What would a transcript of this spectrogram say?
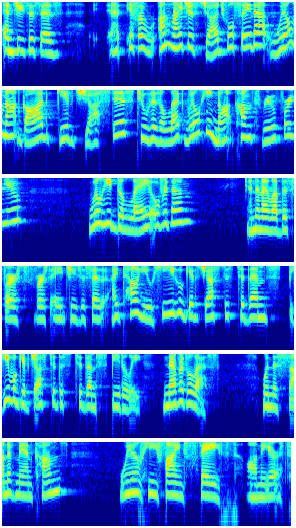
and Jesus says, if an unrighteous judge will say that, will not God give justice to his elect? Will he not come through for you? Will he delay over them? And then I love this verse, verse 8. Jesus said, I tell you, he who gives justice to them, he will give justice to them speedily. Nevertheless, when the Son of Man comes, will he find faith on the earth?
